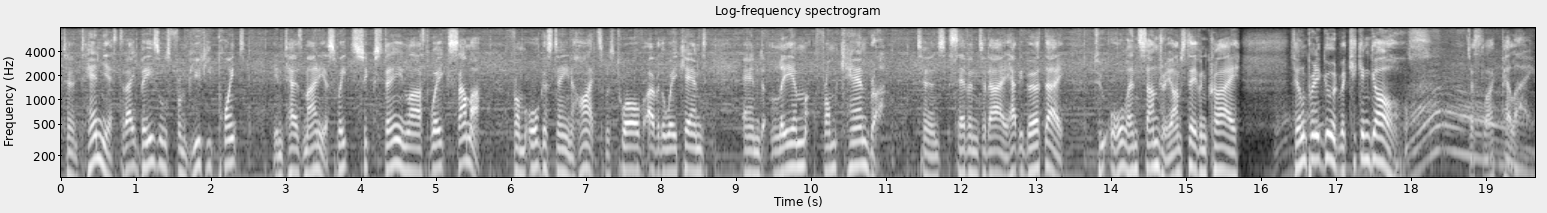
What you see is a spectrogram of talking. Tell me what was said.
turned 10 yesterday. Beazles from Beauty Point in Tasmania, sweet 16 last week. Summer from Augustine Heights was 12 over the weekend. And Liam from Canberra turns 7 today. Happy birthday to all and sundry. I'm Stephen Cray. Feeling pretty good. We're kicking goals, just like Pele.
